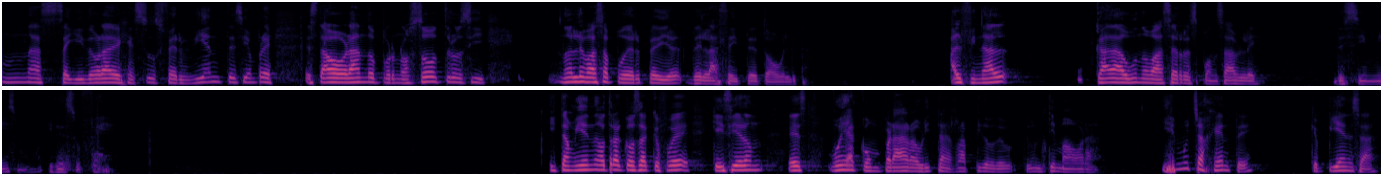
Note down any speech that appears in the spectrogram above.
una seguidora de Jesús ferviente, siempre estaba orando por nosotros y no le vas a poder pedir del aceite de tu abuelita. Al final cada uno va a ser responsable de sí mismo y de su fe. Y también otra cosa que fue que hicieron es voy a comprar ahorita rápido de, última hora. Y hay mucha gente que piensa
